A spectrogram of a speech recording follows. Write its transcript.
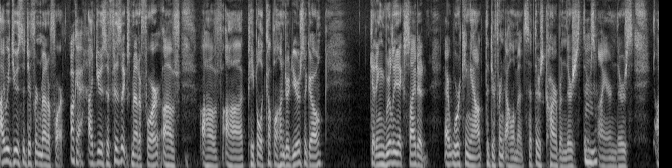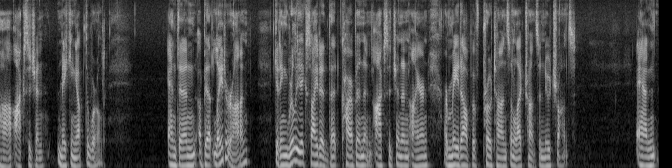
I would use a different metaphor. Okay. I'd use a physics metaphor of of uh, people a couple hundred years ago getting really excited at working out the different elements. That there's carbon, there's there's mm-hmm. iron, there's uh, oxygen making up the world. And then a bit later on, getting really excited that carbon and oxygen and iron are made up of protons and electrons and neutrons and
